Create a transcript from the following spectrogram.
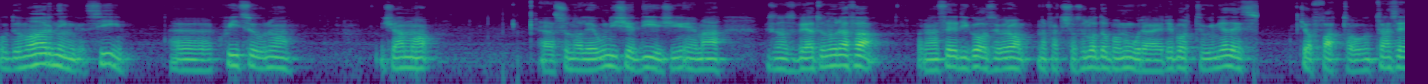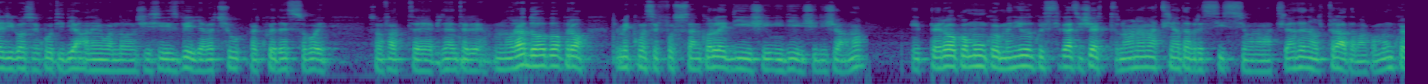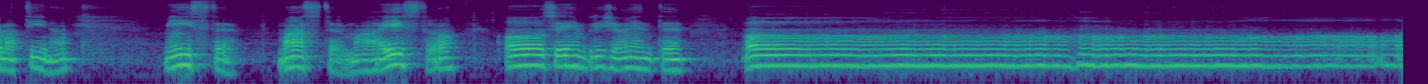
Good morning, sì, eh, qui sono, diciamo, eh, sono le 11.10, eh, ma mi sono svegliato un'ora fa per una serie di cose, però lo faccio solo dopo un'ora il report, quindi adesso che ho fatto tutta una serie di cose quotidiane quando ci si sveglia, per, per cui adesso poi sono fatte praticamente un'ora dopo, però per me è come se fosse ancora le 10, 10 diciamo. E però comunque, come dico in questi casi, certo non una mattinata prestissima, una mattinata inoltrata, ma comunque mattina, mister, master, maestro, o semplicemente, o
